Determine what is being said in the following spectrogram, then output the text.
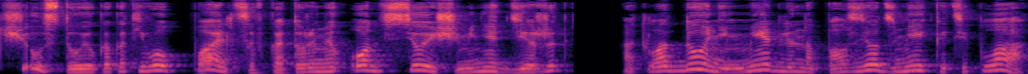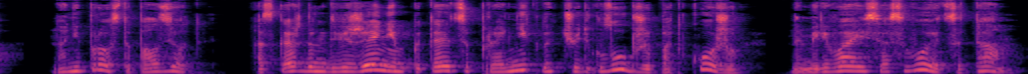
Чувствую, как от его пальцев, которыми он все еще меня держит, от ладони медленно ползет змейка тепла, но не просто ползет, а с каждым движением пытается проникнуть чуть глубже под кожу, намереваясь освоиться там.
